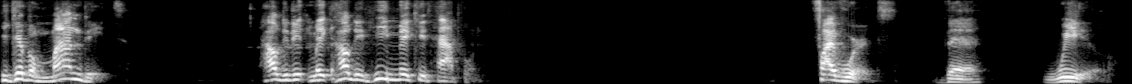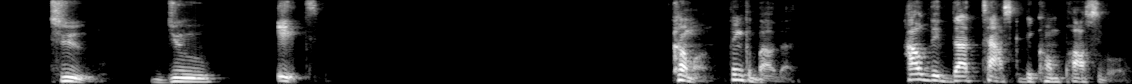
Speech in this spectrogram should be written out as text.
he gave a mandate how did it make how did he make it happen? Five words. The will to do it. Come on, think about that. How did that task become possible?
